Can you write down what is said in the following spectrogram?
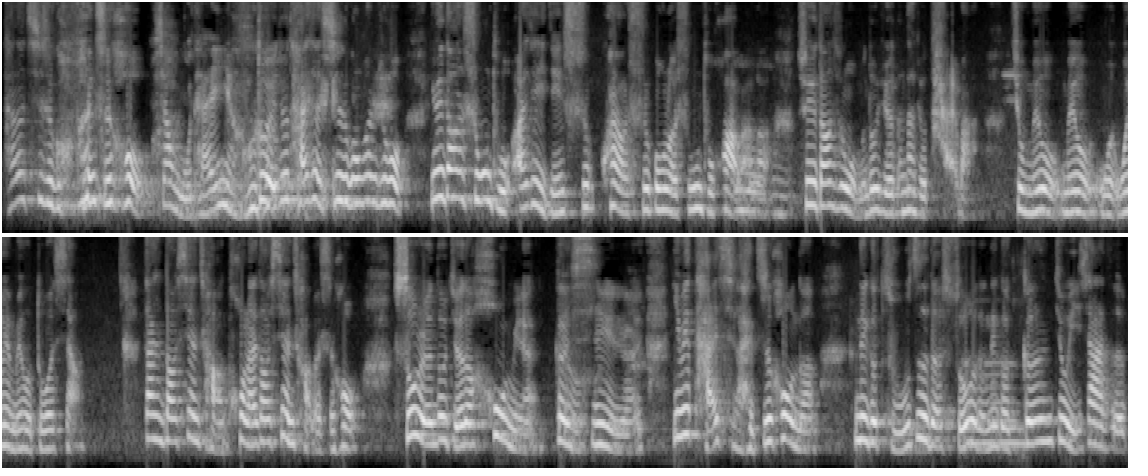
抬了七十公分之后，像舞台一样。对，就抬起来七十公分之后，因为当时施工图，而且已经施快要施工了，施工图画完了，所以当时我们都觉得那就抬吧，就没有没有我我也没有多想。但是到现场，后来到现场的时候，所有人都觉得后面更吸引人，因为抬起来之后呢，那个竹子的所有的那个根就一下子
